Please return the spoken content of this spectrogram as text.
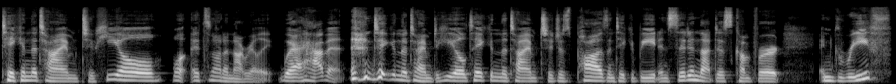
taken the time to heal. Well, it's not a not really, where I haven't taken the time to heal, taken the time to just pause and take a beat and sit in that discomfort and grief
